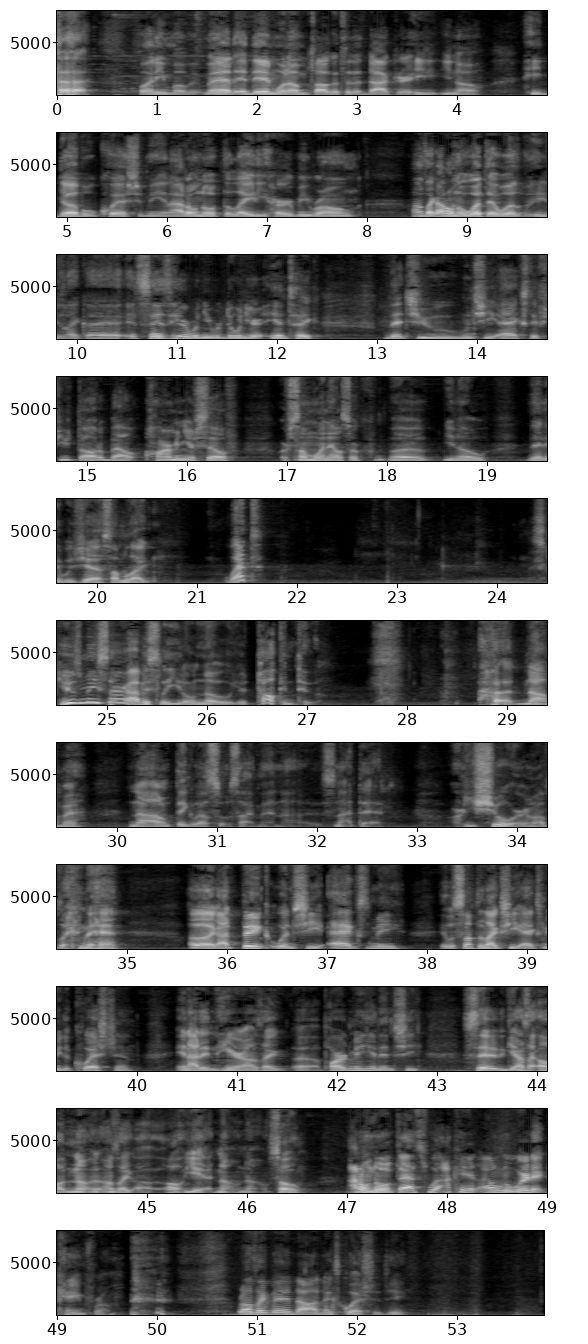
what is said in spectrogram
Funny moment, man. And then when I'm talking to the doctor, he, you know, he double questioned me, and I don't know if the lady heard me wrong. I was like, I don't know what that was, but he's like, uh, it says here when you were doing your intake that you, when she asked if you thought about harming yourself or someone else, or uh, you know, that it was yes. I'm like, what? Excuse me, sir. Obviously, you don't know who you're talking to. Uh, nah, man. No, I don't think about suicide, man. No, it's not that. Are you sure? I was like, man, I like I think when she asked me, it was something like she asked me the question, and I didn't hear. I was like, uh, pardon me, and then she said it again. I was like, oh no. I was like, oh, oh yeah, no, no. So I I don't know if that's what I can't. I don't know where that came from. but I was like, man, nah. Next question, G.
